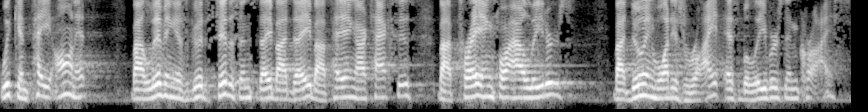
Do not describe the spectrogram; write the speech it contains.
We can pay on it by living as good citizens day by day, by paying our taxes, by praying for our leaders, by doing what is right as believers in Christ.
